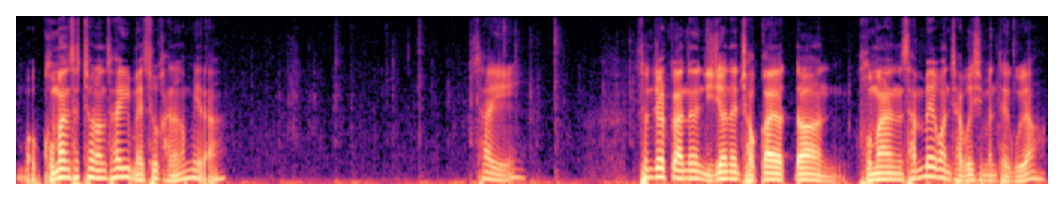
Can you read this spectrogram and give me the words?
뭐 94,000원 사이 매수 가능합니다. 사이 손절가는 이전에 저가였던 93,300원 잡으시면 되고요.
